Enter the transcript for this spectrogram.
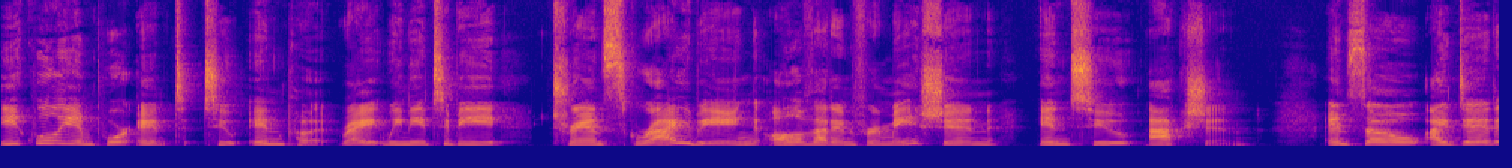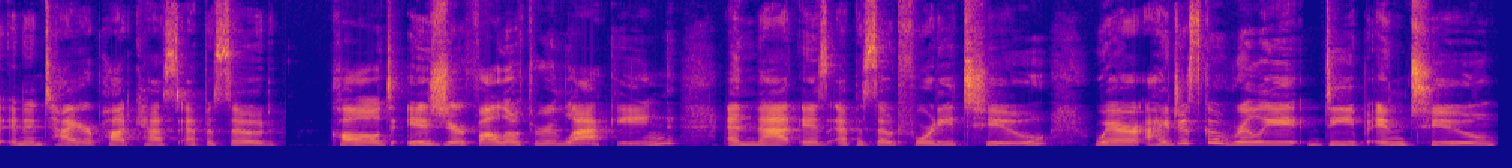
equally important to input, right? We need to be transcribing all of that information into action. And so I did an entire podcast episode called Is Your Follow Through Lacking? And that is episode 42, where I just go really deep into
